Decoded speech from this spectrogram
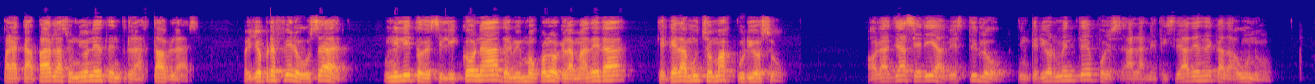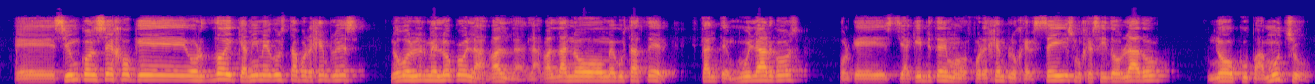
para tapar las uniones entre las tablas. Pero yo prefiero usar un hilito de silicona del mismo color que la madera, que queda mucho más curioso. Ahora ya sería vestirlo interiormente pues a las necesidades de cada uno. Eh, si un consejo que os doy, que a mí me gusta, por ejemplo, es no volverme loco en las baldas. Las baldas no me gusta hacer muy largos, porque si aquí tenemos, por ejemplo, jerseys, un jersey doblado, no ocupa mucho.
